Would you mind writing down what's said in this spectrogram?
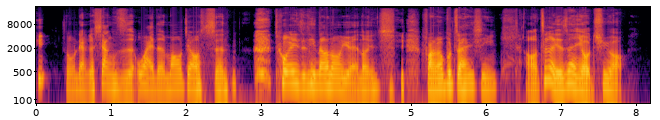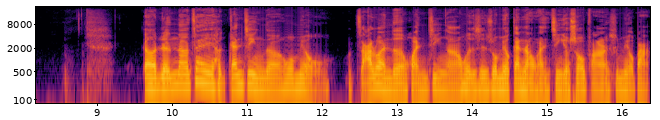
音，什么两个巷子外的猫叫声，就会一直听到那么远的东西，反而不专心。哦，这个也是很有趣哦。呃，人呢，在很干净的或没有杂乱的环境啊，或者是说没有干扰环境，有时候反而是没有办法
